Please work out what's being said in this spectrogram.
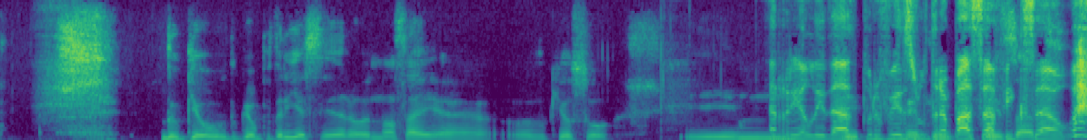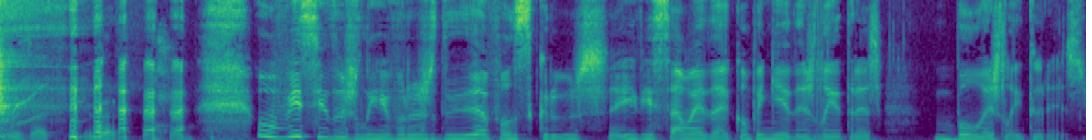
do que eu do que eu poderia ser ou não sei uh, do que eu sou e, a realidade e, por vezes enfim, ultrapassa a ficção exato, exato. o vício dos livros de Afonso Cruz a edição é da Companhia das Letras boas leituras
